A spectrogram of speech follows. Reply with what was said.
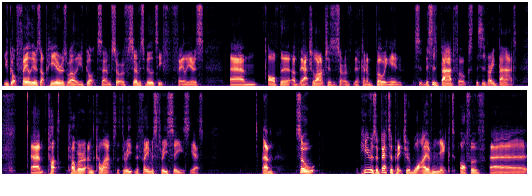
you've got failures up here as well. You've got um, sort of serviceability failures um, of the of the actual arches are sort of they're kind of bowing in. This is, this is bad, folks. This is very bad. Um, cut, cover, and collapse. The three, the famous three C's. Yes. Um. So here is a better picture of what I have nicked off of uh,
